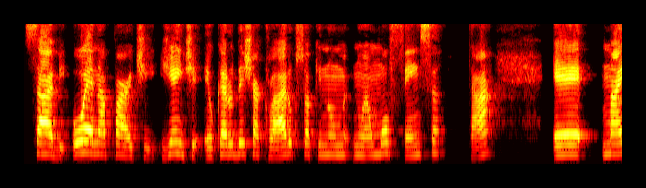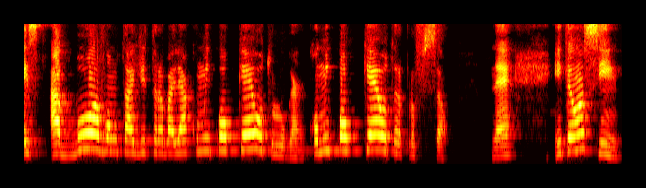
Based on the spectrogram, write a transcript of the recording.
Sabe? Ou é na parte. Gente, eu quero deixar claro que isso aqui não, não é uma ofensa, tá? É, mas a boa vontade de trabalhar como em qualquer outro lugar, como em qualquer outra profissão, né? Então, assim,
